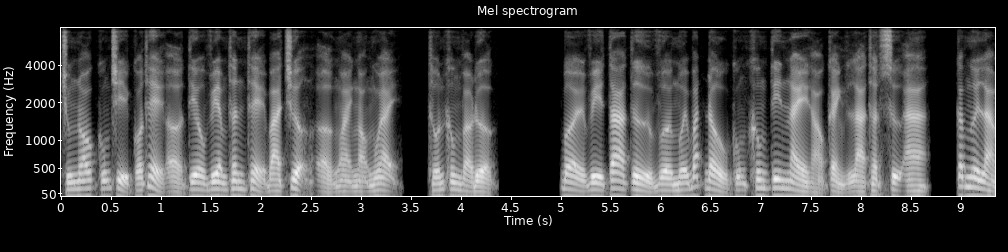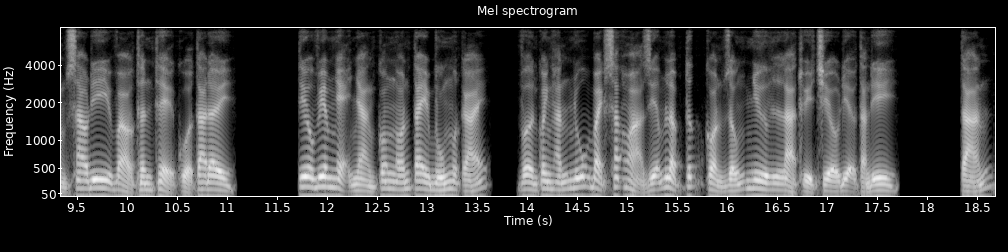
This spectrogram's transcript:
chúng nó cũng chỉ có thể ở tiêu viêm thân thể bà trượng ở ngoài ngọ ngoại, thốn không vào được. Bởi vì ta từ vừa mới bắt đầu cũng không tin này hảo cảnh là thật sự à, các ngươi làm sao đi vào thân thể của ta đây. Tiêu viêm nhẹ nhàng con ngón tay búng một cái, vờn quanh hắn nhũ bạch sắc hỏa diễm lập tức còn giống như là thủy triều điệu tàn đi. Tán.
